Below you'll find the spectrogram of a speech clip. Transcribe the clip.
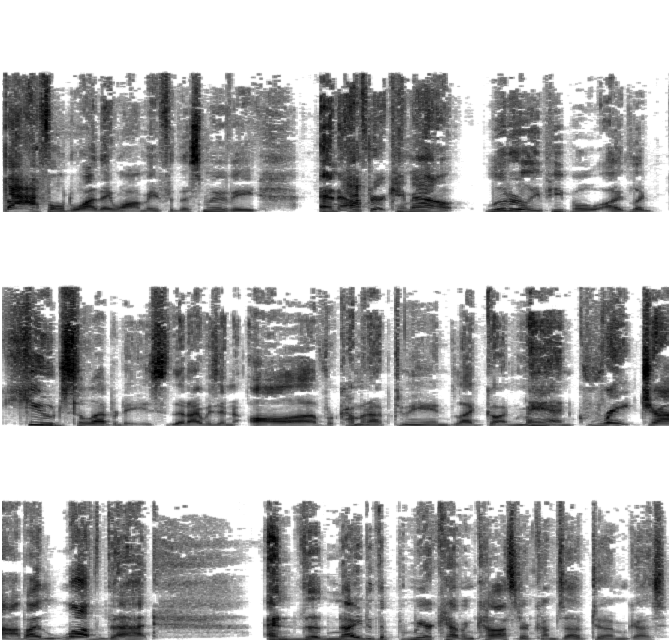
baffled why they want me for this movie. And after it came out, literally people like huge celebrities that I was in awe of were coming up to me and like going, man, great job. I loved that. And the night of the premiere, Kevin Costner comes up to him and goes,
